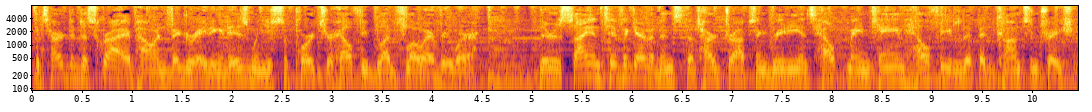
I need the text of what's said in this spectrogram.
It's hard to describe how invigorating it is when you support your healthy blood flow everywhere. There is scientific evidence that Heart Drops ingredients help maintain healthy lipid concentration.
